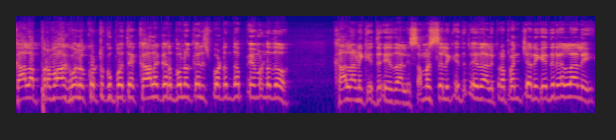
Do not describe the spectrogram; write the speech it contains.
కాల ప్రవాహంలో కొట్టుకుపోతే కాలగర్భంలో కలిసిపోవటం తప్పేముండదు? కాలానికి ఎదురేదాలి సమస్యలకు ఎదురేదాలి ప్రపంచానికి ఎదురెళ్ళాలి.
